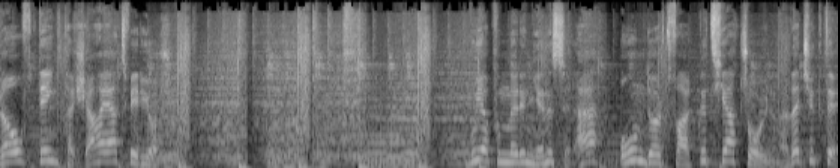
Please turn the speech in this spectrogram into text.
Rauf Denktaş'a hayat veriyor. Bu yapımların yanı sıra 14 farklı tiyatro oyununa da çıktı.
